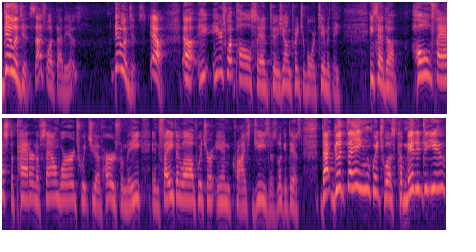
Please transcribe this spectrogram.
Diligence. That's what that is. Diligence. Yeah. Uh, he, here's what Paul said to his young preacher boy, Timothy. He said, uh, Hold fast the pattern of sound words which you have heard from me in faith and love which are in Christ Jesus. Look at this. That good thing which was committed to you,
